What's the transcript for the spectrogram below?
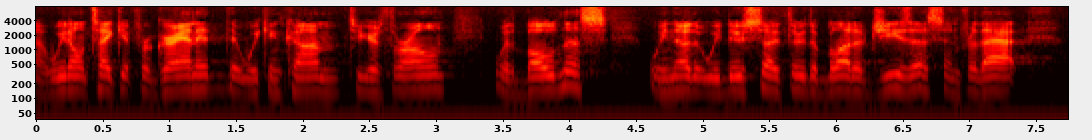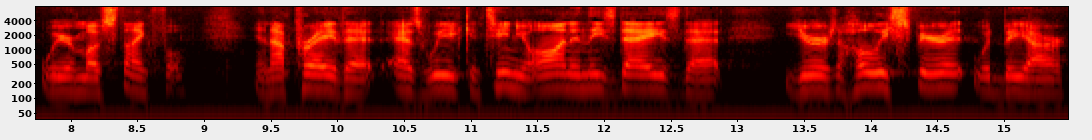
Uh, we don't take it for granted that we can come to your throne with boldness. We know that we do so through the blood of Jesus, and for that we are most thankful. And I pray that as we continue on in these days, that your Holy Spirit would be our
